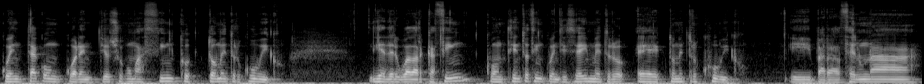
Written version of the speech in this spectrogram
cuenta con 48,5 hectómetros cúbicos y el del Guadalcacín con 156 metros, eh, hectómetros cúbicos. Y para hacer una,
